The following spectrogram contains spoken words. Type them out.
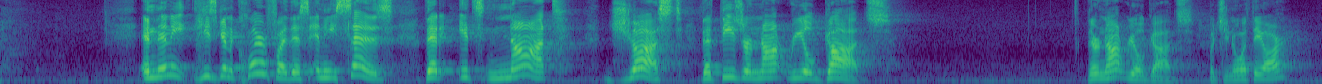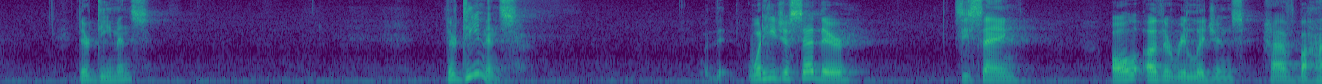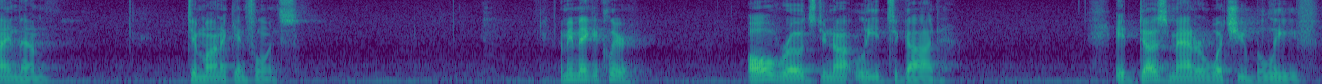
And then he, he's going to clarify this, and he says that it's not just that these are not real gods. They're not real gods, but you know what they are? They're demons. They're demons. What he just said there is he's saying all other religions have behind them demonic influence. Let me make it clear all roads do not lead to God. It does matter what you believe.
